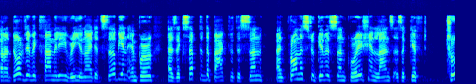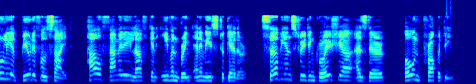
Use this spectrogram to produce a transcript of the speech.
Karađorđević family reunited. Serbian emperor has accepted the pact with his son and promised to give his son Croatian lands as a gift. Truly a beautiful sight. How family love can even bring enemies together. Serbians treating Croatia as their own property.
